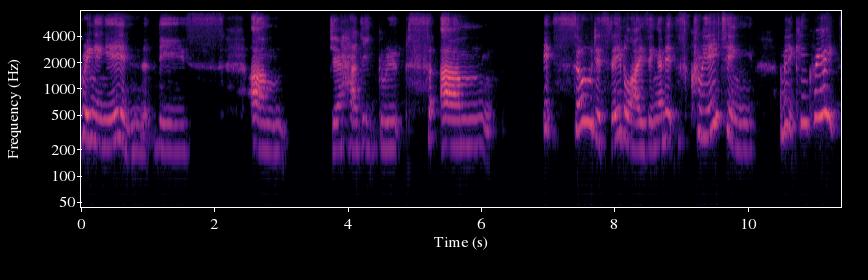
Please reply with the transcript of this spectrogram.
bringing in these um, jihadi groups, um, it's so destabilizing and it's creating, I mean, it can create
